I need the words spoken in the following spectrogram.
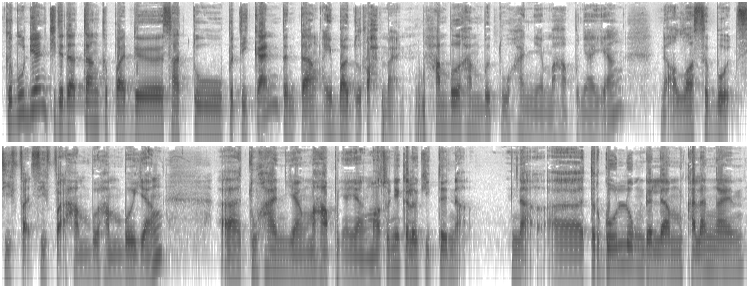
Kemudian kita datang kepada satu petikan tentang ibadur rahman. Hamba-hamba Tuhan yang maha penyayang. Dan Allah sebut sifat-sifat hamba-hamba yang uh, Tuhan yang maha penyayang. Maksudnya kalau kita nak nak uh, tergolong dalam kalangan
